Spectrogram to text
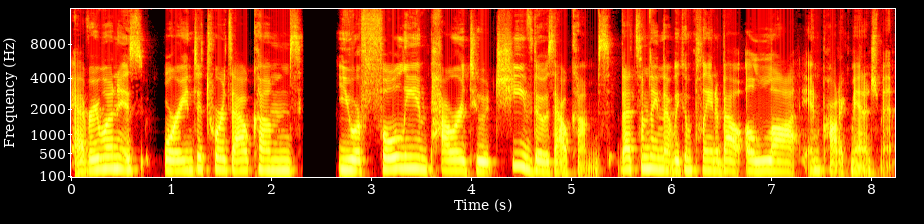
Everyone is oriented towards outcomes. You are fully empowered to achieve those outcomes. That's something that we complain about a lot in product management.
